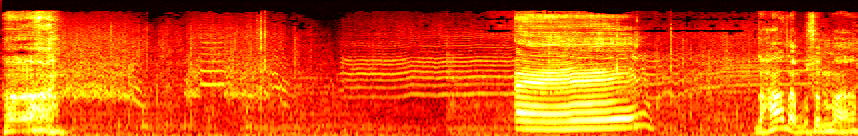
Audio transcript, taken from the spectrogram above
아, 에나 하나도 안 무섭마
